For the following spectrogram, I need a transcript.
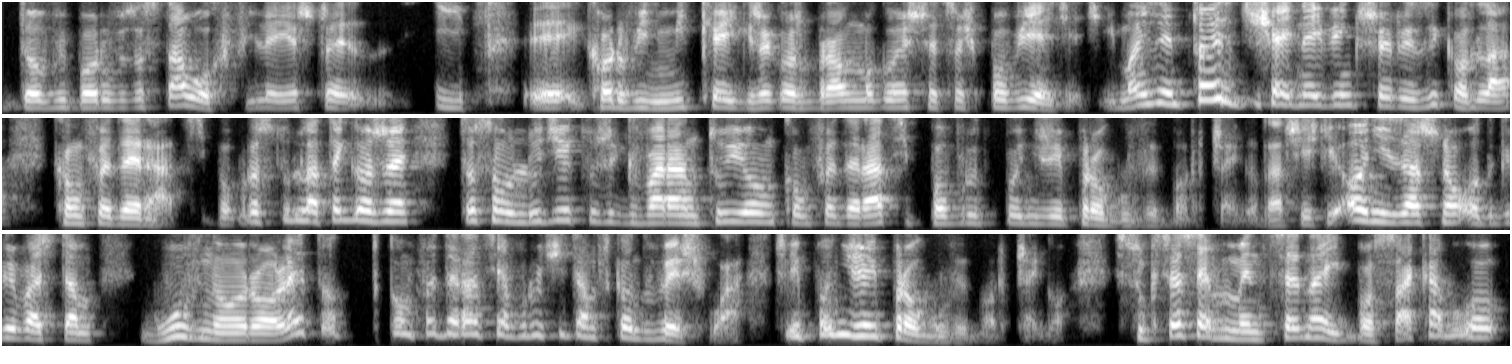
do wyborów zostało chwilę, jeszcze i y, Korwin-Mikke i Grzegorz Braun mogą jeszcze coś powiedzieć. I moim zdaniem to jest dzisiaj największe ryzyko dla Konfederacji. Po prostu dlatego, że to są ludzie, którzy gwarantują Konfederacji powrót poniżej progu wyborczego. Znaczy, jeśli oni zaczną odgrywać tam główną rolę, to Konfederacja wróci tam skąd wyszła, czyli poniżej progu wyborczego. Sukcesem Mencena i Bosaka było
